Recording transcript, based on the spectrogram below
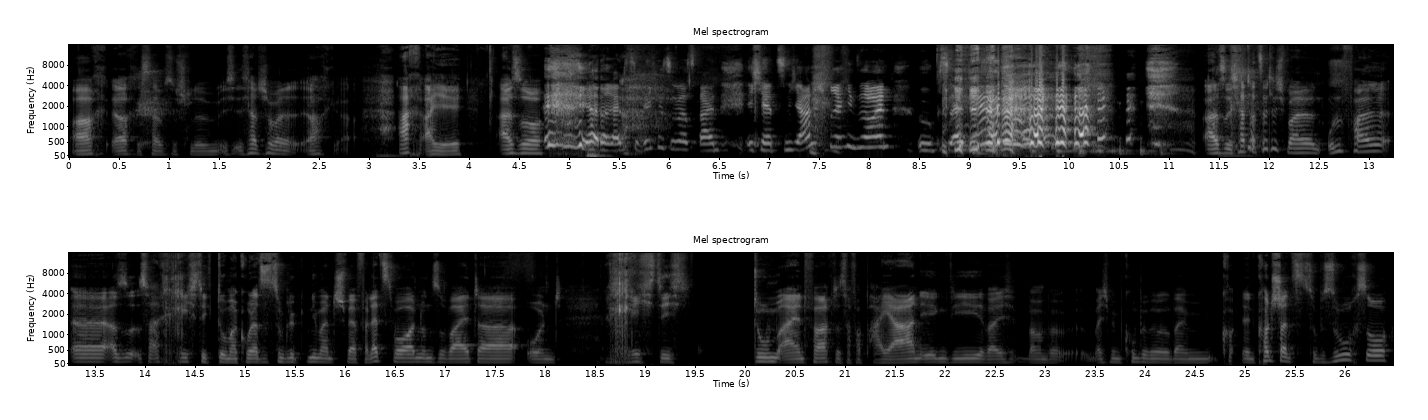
Ach, ach, ist halb so schlimm. Ich, ich hatte schon mal... Ach, ach, ah je. Also. ja, da rennst du nicht jetzt sowas rein. Ich hätte es nicht ansprechen sollen. Ups, I did. Also, ich hatte tatsächlich mal einen Unfall. Äh, also, es war richtig dummer Grund. Also, ist zum Glück niemand schwer verletzt worden und so weiter. Und richtig dumm einfach. Das war vor ein paar Jahren irgendwie, weil ich, weil ich mit dem Kumpel beim, in Konstanz zu Besuch so.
